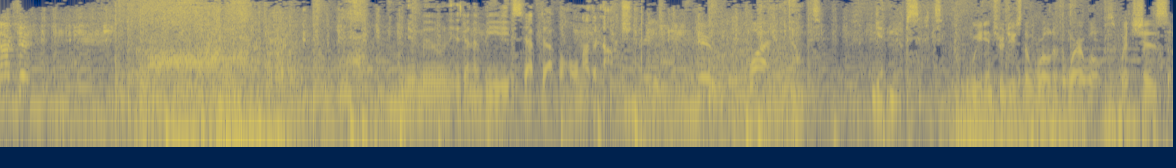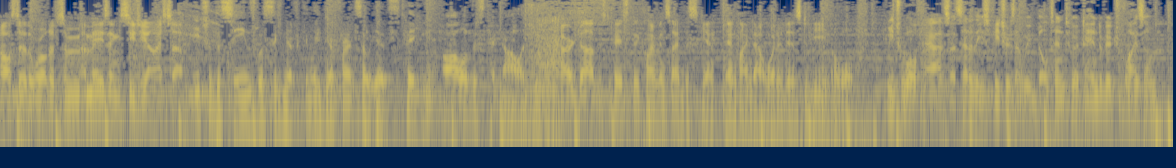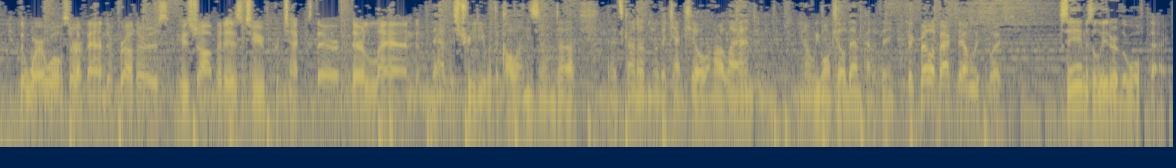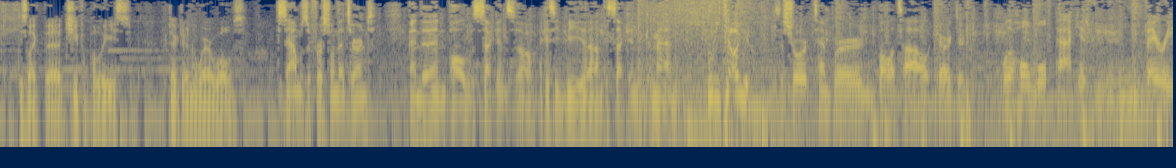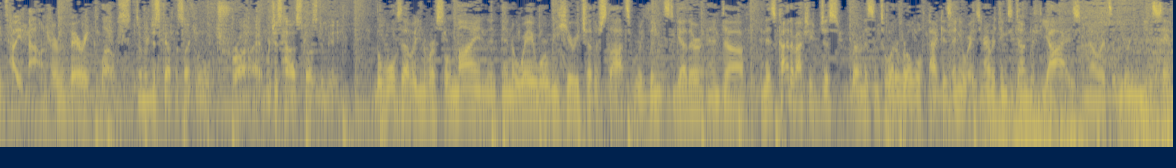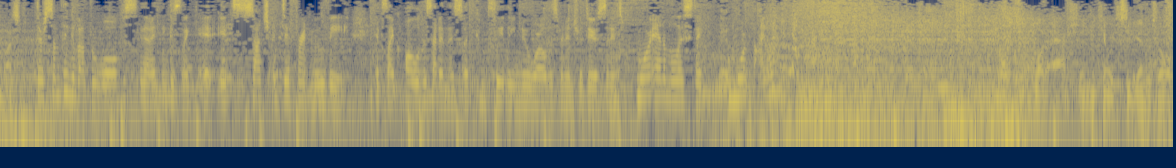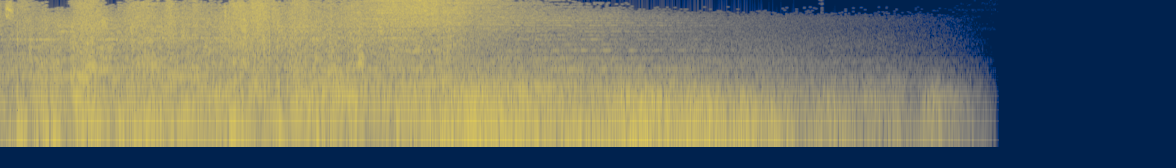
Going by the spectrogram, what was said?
Action! New Moon is going to be stepped up a whole nother notch. Three, two, one. Don't get me upset. We introduced the world of the werewolves, which is also the world of some amazing CGI stuff. Each of the scenes was significantly different, so it's taking all of this technology. Our job is to basically climb inside the skin and find out what it is to be a wolf. Each wolf has a set of these features that we've built into it to individualize them. The werewolves are a band of brothers whose job it is to protect their, their land. They had this treaty with the Cullens, and uh, and it's kind of you know they can't kill on our land, and you know we won't kill them kind of thing. Take Bella back to Emily's place. Sam is the leader of the wolf pack. He's like the chief of police, protector of the werewolves. Sam was the first one that turned, and then Paul was second, so I guess he'd be uh, the second in command. What did he tell you? He's a short-tempered, volatile character. Well, the whole wolf pack is very tight bound. They're very close. And we just got this like little tribe, which is how it's supposed to be. The wolves have a universal mind in, in a way where we hear each other's thoughts. We're linked together, and uh, and it's kind of actually just reminiscent to what a real wolf pack is, anyways. You know, everything's done with the eyes. You know, it's a, you don't even need to say much. There's something about the wolves that I think is like it, it's such a different movie. It's like all of a sudden this like completely new world has been introduced, and it's more animalistic, more violent. A lot of action. We can't wait to see the end results.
